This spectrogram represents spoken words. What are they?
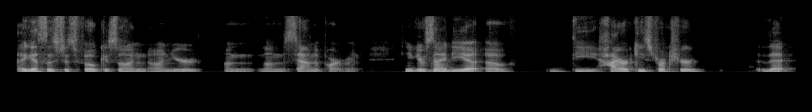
I guess let's just focus on on your on on the sound department. Can you give us an idea of the hierarchy structure that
